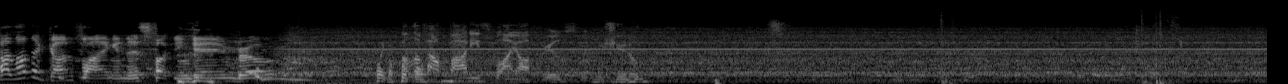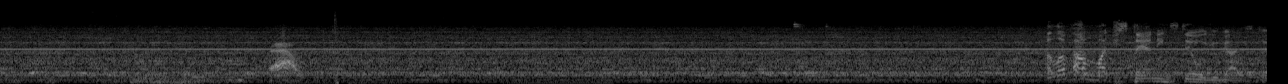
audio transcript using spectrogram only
I love the gun flying in this fucking game, bro. It's like a I football. love how bodies fly off roofs when you shoot them. Ow! I love how much standing still you guys do.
